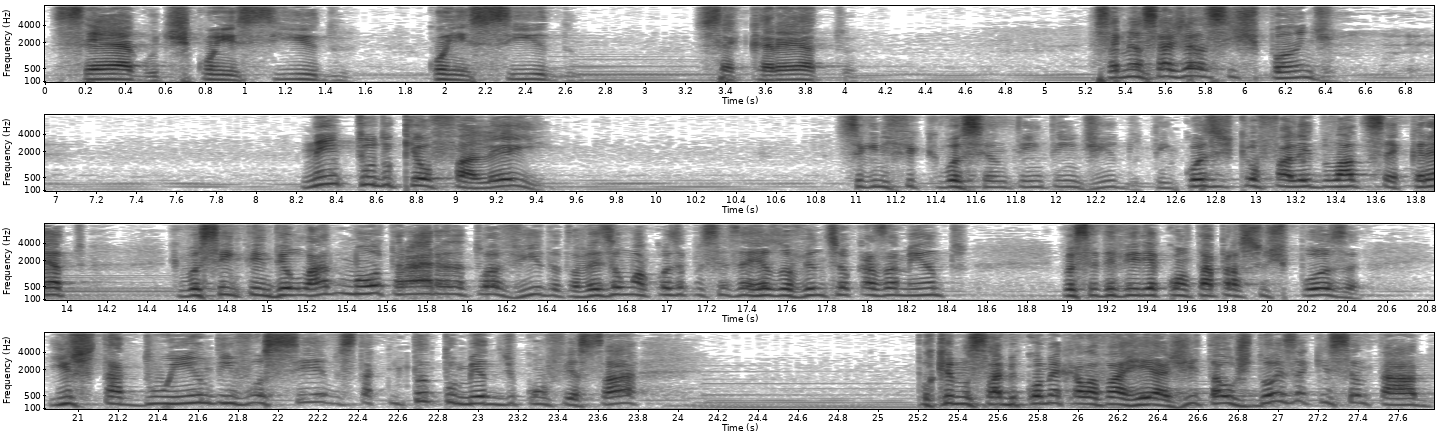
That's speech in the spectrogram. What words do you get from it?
cego, desconhecido, conhecido, secreto. Essa mensagem ela se expande. Nem tudo que eu falei significa que você não tem entendido. Tem coisas que eu falei do lado secreto que você entendeu lá numa outra área da tua vida. Talvez é uma coisa que você está resolvendo no seu casamento. Que você deveria contar para sua esposa. E isso está doendo em você. Você está com tanto medo de confessar. Porque não sabe como é que ela vai reagir. Está os dois aqui sentados.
